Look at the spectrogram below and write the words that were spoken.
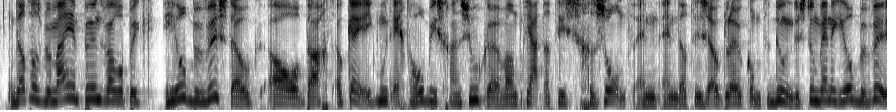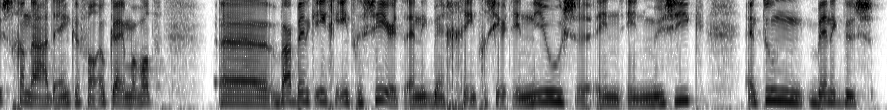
dat was bij mij een punt waarop ik heel bewust ook al dacht... oké, ik moet echt hobby's gaan zoeken. Want ja, dat is gezond en, en dat is ook leuk om te doen. Dus toen ben ik heel bewust gaan nadenken van... oké, maar wat... eh, waar ben ik in geïnteresseerd? En ik ben geïnteresseerd in nieuws, eh, in, in muziek. En toen ben ik dus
